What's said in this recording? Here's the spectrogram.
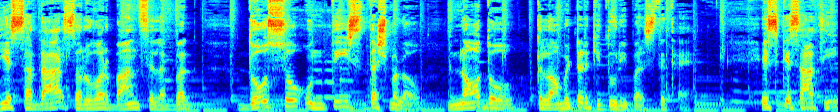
यह सरदार सरोवर बाँध से लगभग दो किलोमीटर की दूरी पर स्थित है। इसके साथ ही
